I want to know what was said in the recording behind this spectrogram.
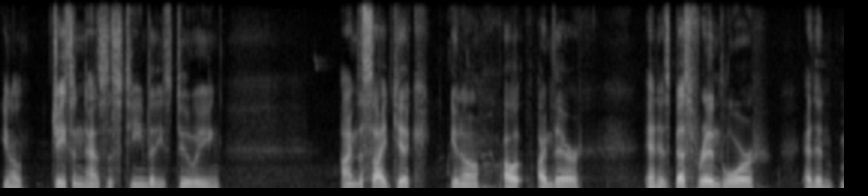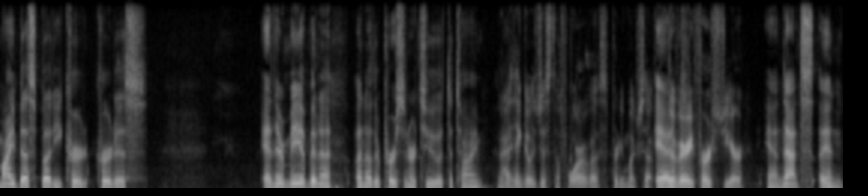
you know, Jason has this team that he's doing. I'm the sidekick, you know, I'll, I'm there, and his best friend Lore, and then my best buddy Kurt, Curtis, and there may have been a another person or two at the time, I think it was just the four of us, pretty much that the very first year. and that's and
